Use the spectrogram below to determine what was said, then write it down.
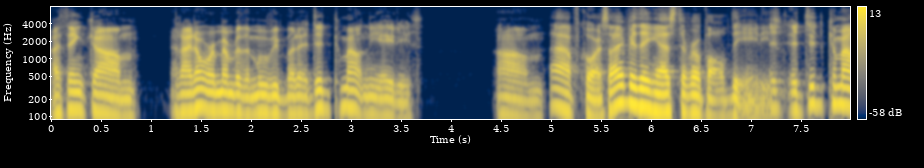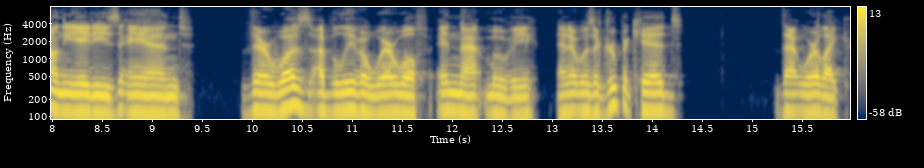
I think, um, and I don't remember the movie, but it did come out in the eighties. Um, of course, everything has to revolve the 80s. It, it did come out in the 80s, and there was, I believe, a werewolf in that movie. And it was a group of kids that were like,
